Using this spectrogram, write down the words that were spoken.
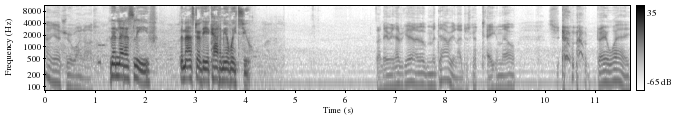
Oh, yeah, sure, why not? Then let us leave. The Master of the Academy awaits you. I didn't even have to get a medallion. I just got taken there straight away.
